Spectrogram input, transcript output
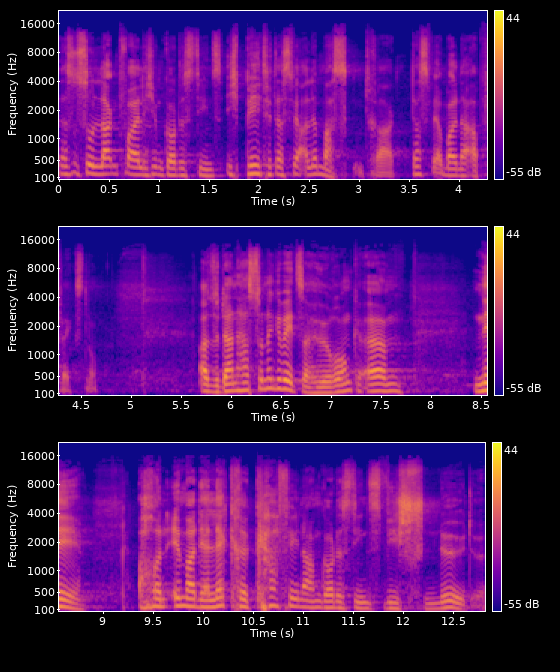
das ist so langweilig im Gottesdienst. Ich bete, dass wir alle Masken tragen. Das wäre mal eine Abwechslung. Also dann hast du eine Gebetserhörung. Ähm, nee. Ach, und immer der leckere Kaffee nach dem Gottesdienst, wie schnöde.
